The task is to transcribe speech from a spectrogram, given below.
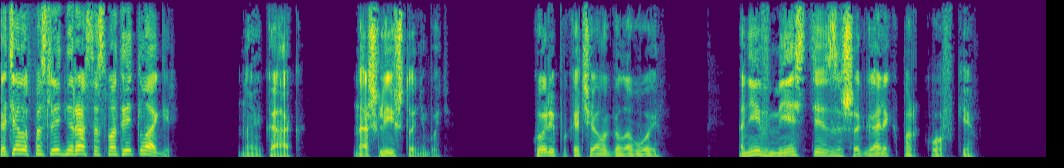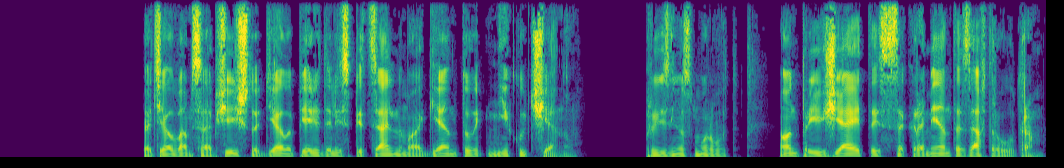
«Хотела в последний раз осмотреть лагерь». «Ну и как? Нашли что-нибудь?» Кори покачала головой. Они вместе зашагали к парковке. Хотел вам сообщить, что дело передали специальному агенту Нику Чену, произнес Мурвуд. Он приезжает из Сакрамента завтра утром.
